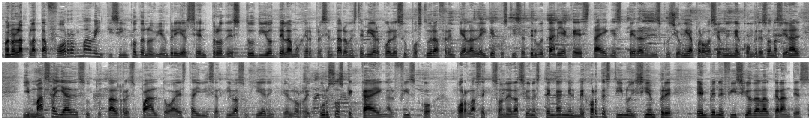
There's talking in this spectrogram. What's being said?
Bueno, la plataforma 25 de noviembre y el Centro de Estudios de la Mujer presentaron este miércoles su postura frente a la ley de justicia tributaria que está en espera de discusión y aprobación en el Congreso Nacional y más allá de su total respaldo a esta iniciativa sugieren que los recursos que caen al fisco por las exoneraciones tengan el mejor destino y siempre en beneficio de las grandes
